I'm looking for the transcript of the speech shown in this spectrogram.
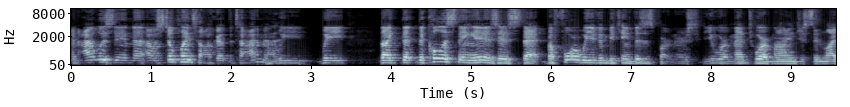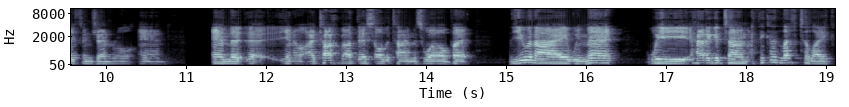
and I was in, uh, I was still playing soccer at the time, and Right. we we like the the coolest thing is is that before we even became business partners, you were a mentor of mine just in life in general, and and the, the you know I talk about this all the time as well, but you and I we met. We had a good time. I think I left to like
